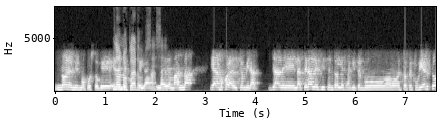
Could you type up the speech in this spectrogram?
no en el mismo puesto que, en el que la, la demanda. Y a lo mejor ha dicho, mira, ya de laterales y centrales aquí tengo el tope cubierto,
